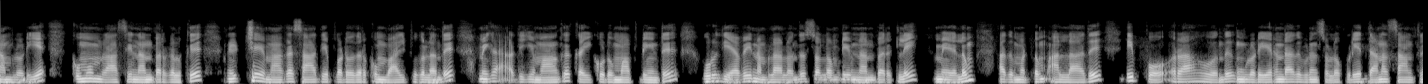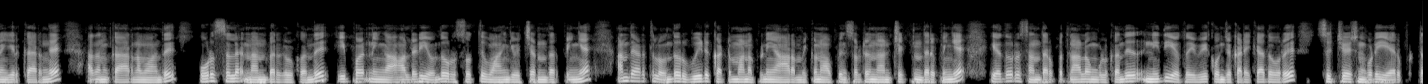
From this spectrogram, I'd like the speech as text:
நம்மளுடைய கும்பம் ராசி நண்பர்களுக்கு நிச்சயமாக சாத்தியப்படுவதற்கும் வாய்ப்புகள் வந்து மிக அதிகமாக கைகூடும் அப்படின்ட்டு உறுதியாகவே நம்மளால் வந்து சொல்ல முடியும் நண்பர்களே. மேலும் அது மட்டும் அல்லாது இப்போ ராகு வந்து உங்களுடைய இரண்டாவது வீடுன்னு சொல்லக்கூடிய தனஸ்தானத்துல இருக்காருங்க. அதன் காரணமாக வந்து ஒரு சில நண்பர்களுக்கு வந்து இப்போ நீங்கள் ஆல்ரெடி வந்து ஒரு சொத்து வாங்கி வச்சிருந்திருப்பீங்க. அந்த இடத்துல வந்து ஒரு வீடு கட்டுமான பணி ஆரம்பிக்கணும் அப்படின்னு சொல்லிட்டு நினச்சிட்டு இருந்திருப்பீங்க. ஏதோ ஒரு சந்தர்ப்பத்தினால உங்களுக்கு வந்து நிதி உதவி கொஞ்சம் கிடைக்காத ஒரு சுச்சுவேஷன் கூட ஏற்பட்டு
